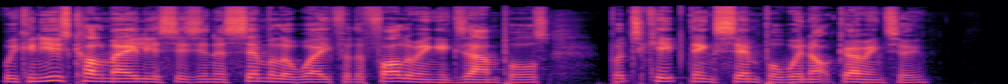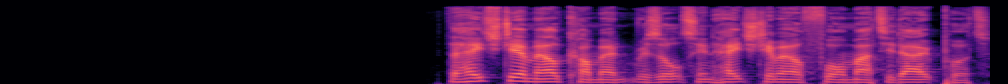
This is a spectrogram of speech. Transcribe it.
We can use column aliases in a similar way for the following examples, but to keep things simple we're not going to. The HTML comment results in HTML formatted output.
